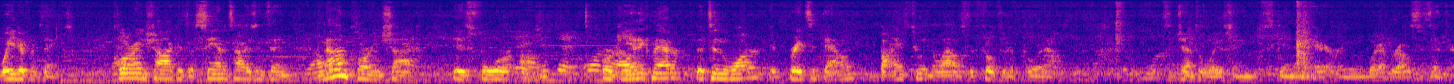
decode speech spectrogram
way different things. Chlorine shock is a sanitizing thing. Non-chlorine shock is for um, organic matter that's in the water. It breaks it down, binds to it, and allows the filter to pull it out. It's a gentle way of saying skin and hair and whatever else is in there.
